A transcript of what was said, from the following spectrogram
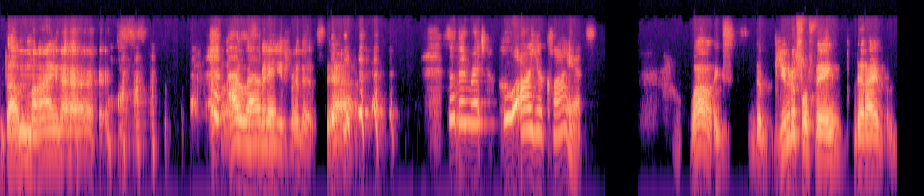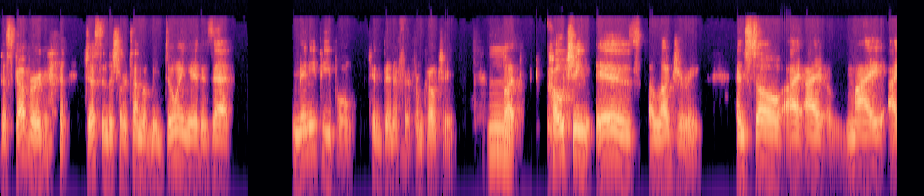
The miners. I, like I love made it. for this. Yeah. so then, Rich, who are your clients? Well, the beautiful thing that I've discovered just in the short time of me doing it is that many people can benefit from coaching, mm. but coaching is a luxury. And so I, I my I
